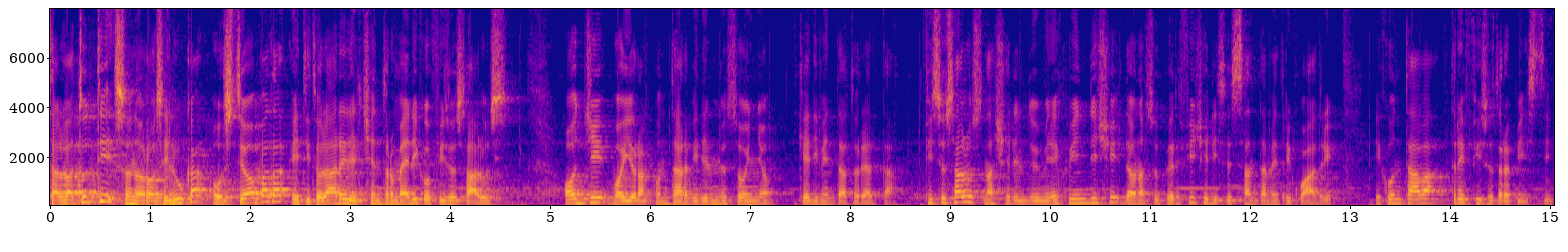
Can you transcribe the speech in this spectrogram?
Salve a tutti, sono Rosy Luca, osteopata e titolare del centro medico Fisiosalus. Oggi voglio raccontarvi del mio sogno che è diventato realtà. Fisiosalus nasce nel 2015 da una superficie di 60 metri quadri e contava tre fisioterapisti,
